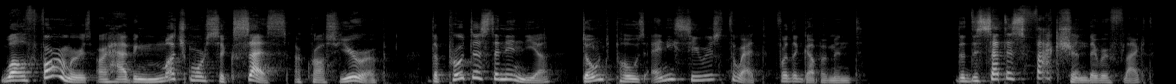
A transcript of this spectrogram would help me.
While farmers are having much more success across Europe, the protests in India don't pose any serious threat for the government. The dissatisfaction they reflect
